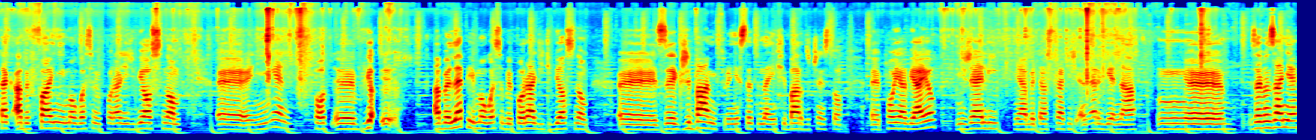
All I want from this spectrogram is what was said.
tak aby fajniej mogła sobie poradzić wiosną, y, nie pod, y, wio, y, aby lepiej mogła sobie poradzić wiosną z grzybami, które niestety na niej się bardzo często pojawiają, niżeli miałaby teraz tracić energię na mm, zawiązanie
